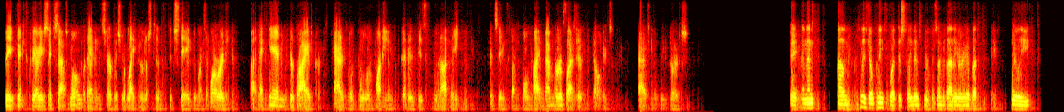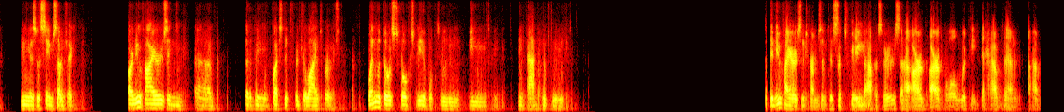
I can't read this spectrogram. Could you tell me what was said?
they've been very successful, and I think the service would like those to, to stay going forward. Uh, again, derived from a casual pool of money that is, is not making, it's a full-time member, but you know, it's as a resource. Okay, and then, um, jump into what this latest represented that area, but really, guys the same subject. Our new hires in, uh, that are being requested for July first, when would those folks be able to be, be actively? The new hires in terms of the substituting officers, uh, our, our goal would be to have them, um,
